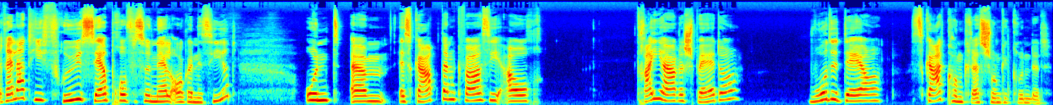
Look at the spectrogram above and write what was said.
relativ früh sehr professionell organisiert. Und ähm, es gab dann quasi auch drei Jahre später wurde der Skat-Kongress schon gegründet.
